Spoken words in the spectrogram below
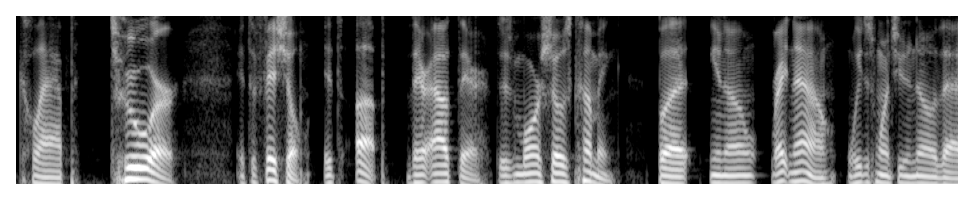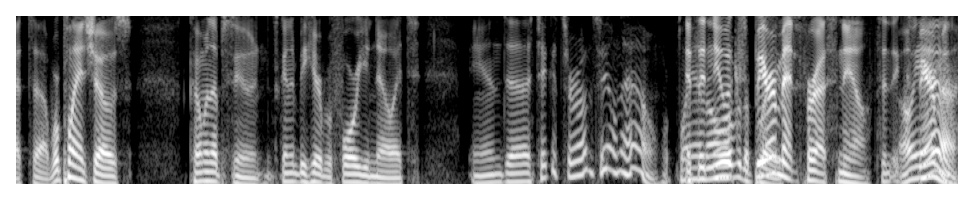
Clap Tour. It's official. It's up. They're out there. There's more shows coming. But, you know, right now, we just want you to know that uh, we're playing shows coming up soon. It's going to be here before you know it. And uh, tickets are on sale now. We're playing it's a new experiment for us, Neil. It's an Oh, experiment. yeah.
